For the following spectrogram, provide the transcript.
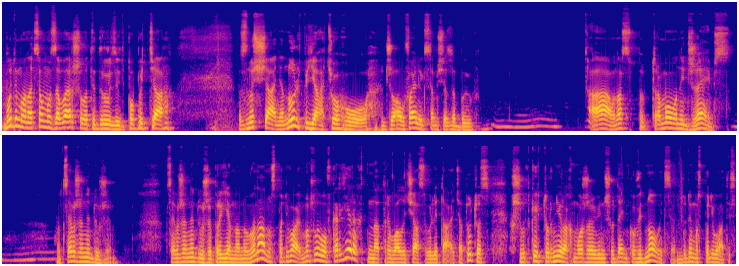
Будемо на цьому завершувати, друзі, побиття. Знущання 0-5. Ого. Джоау Фелікс там ще забив. А, у нас травмований Джеймс. Оце вже не дуже. Це вже не дуже приємна новина. Ну, сподіваюся, можливо, в кар'єрах на тривалий час вилітають, а тут ось в швидких турнірах може він швиденько відновиться. Будемо сподіватися.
